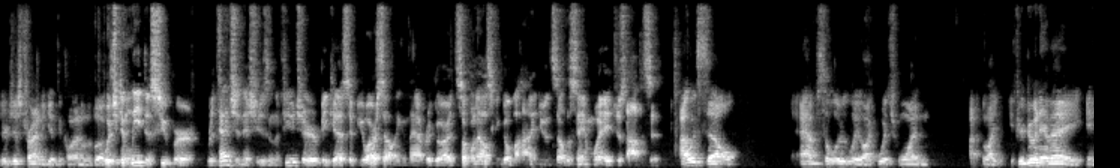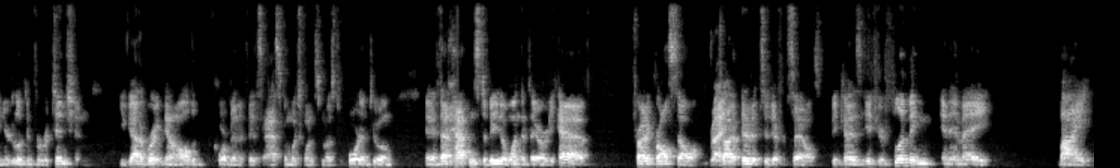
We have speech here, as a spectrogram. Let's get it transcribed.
they're just trying to get the client on the book. which can lead to super retention issues in the future because if you are selling in that regard, someone else can go behind you and sell the same way, just opposite. I would sell absolutely like which one. Uh, like if you're doing MA and you're looking for retention, you got to break down all the core benefits, ask them which one's most important to them, and if that happens to be the one that they already have, try to cross sell them. Right. Try to pivot to different sales because if you're flipping an MA by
